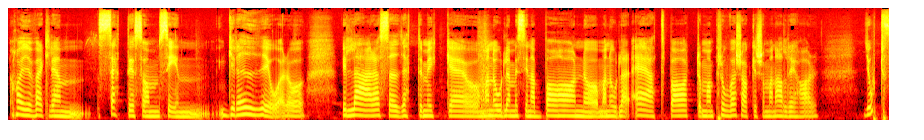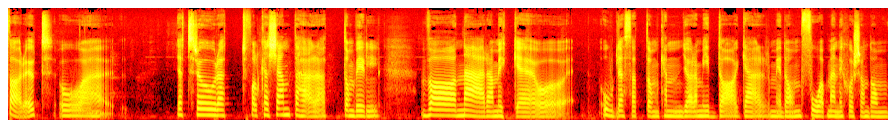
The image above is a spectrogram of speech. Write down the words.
har ju verkligen sett det som sin grej i år. Och vill lära sig jättemycket och man odlar med sina barn och man odlar ätbart och man provar saker som man aldrig har gjort förut. Och eh, jag tror att folk har känt det här att de vill vara nära mycket och odla så att de kan göra middagar med de få människor som de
